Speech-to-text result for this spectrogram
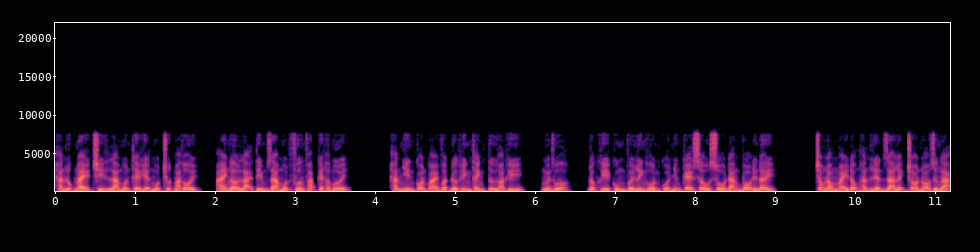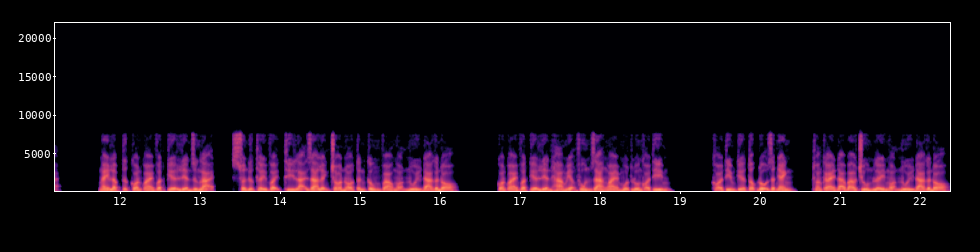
hắn lúc nãy chỉ là muốn thể hiện một chút mà thôi, ai ngờ lại tìm ra một phương pháp kết hợp mới. Hắn nhìn con quái vật được hình thành từ hoàn khí, nguyên rủa, độc khí cùng với linh hồn của những kẻ xấu số đang bỏ đến đây. Trong lòng máy động hắn liền ra lệnh cho nó dừng lại. Ngay lập tức con quái vật kia liền dừng lại, xuân đức thấy vậy thì lại ra lệnh cho nó tấn công vào ngọn núi đá gần đó. Con quái vật kia liền há miệng phun ra ngoài một luồng khói tím. Khói tím kia tốc độ rất nhanh, thoáng cái đã bao trùm lấy ngọn núi đá gần đó.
